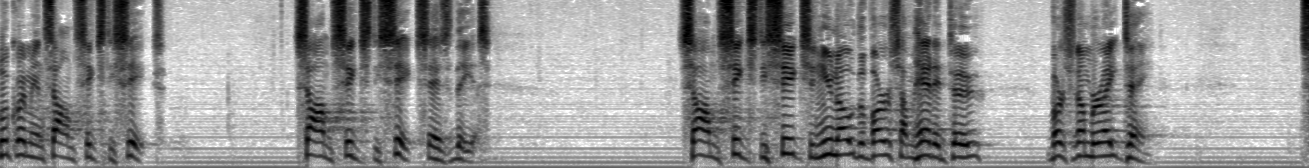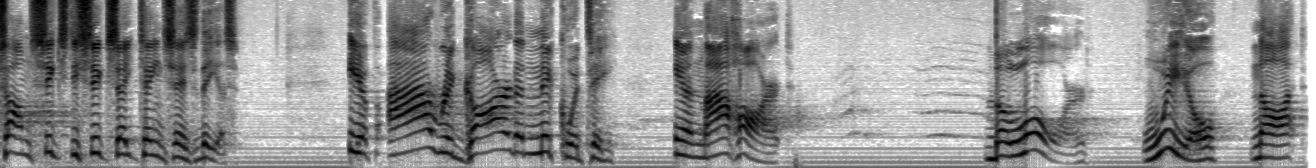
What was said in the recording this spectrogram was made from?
Look with me in Psalm 66. Psalm 66 says this. Psalm 66, and you know the verse I'm headed to, verse number 18. Psalm 66, 18 says this If I regard iniquity in my heart, the Lord will not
